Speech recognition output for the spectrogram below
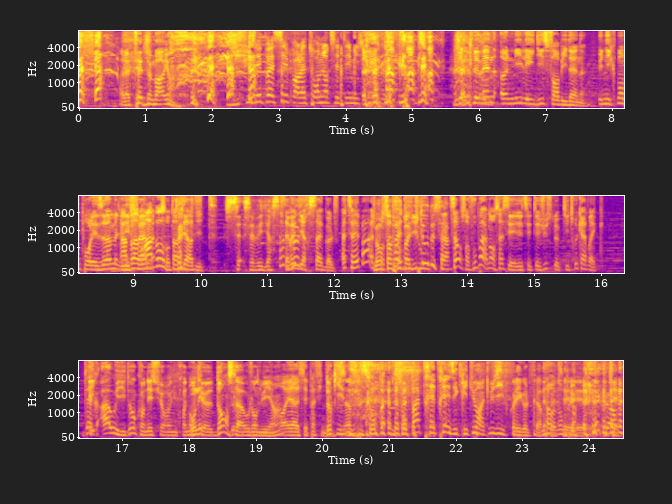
à la tête de Marion. Je suis dépassé par la tournure de cette émission. Gentlemen only, ladies forbidden. Uniquement pour les hommes, Ah les bah, femmes bravo. sont interdites. Ça, ça veut dire ça ça veut golf dire ça, golf. Ah, tu savais pas Je Mais on s'en fout pas du du tout de ça. Ça, on s'en fout pas. Non, ça, c'était juste le petit truc avec. D'accord. Ah oui, dis donc, on est sur une chronique On est- euh, dense là aujourd'hui. Hein. Ouais, euh, c'est pas fini. Donc ils, ils sont pas ils sont pas très très écriture inclusive quoi les golfeurs. Non. Ok.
